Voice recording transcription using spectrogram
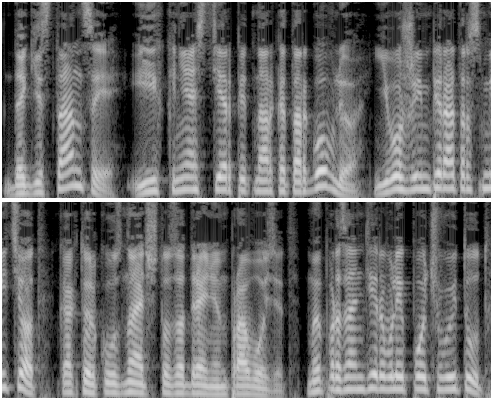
Дагестанцы? И их князь терпит наркоторговлю? Его же император сметет, как только узнает, что за дрянь он провозит. Мы прозондировали почву и тут.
